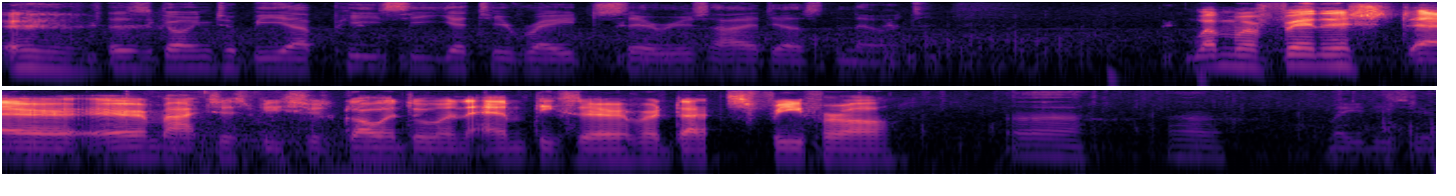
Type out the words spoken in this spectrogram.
This is going to be a PC Yeti Raid series, I just know it. when we're finished our air matches, we should go into an empty server that's free for all. Uh, uh, make it easier.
